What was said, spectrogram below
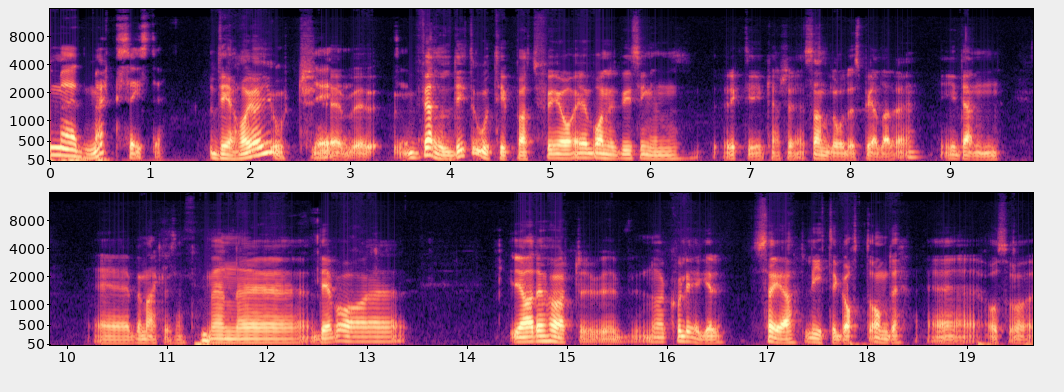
Mad Max sägs det. Det har jag gjort. Det- Eh, Väldigt otippat för jag är vanligtvis ingen riktig kanske sandlådespelare i den eh, bemärkelsen. Men eh, det var... Eh, jag hade hört eh, några kollegor säga lite gott om det. Eh, och så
